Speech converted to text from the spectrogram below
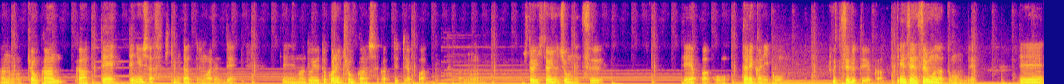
あの共感があって、で入社して決めたっていうのもあるんで、でまあ、どういうところに共感したかっていうと、やっぱあの一人一人の情熱ってやっぱこう誰かにこう映るというか伝染するものだと思うんで。で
